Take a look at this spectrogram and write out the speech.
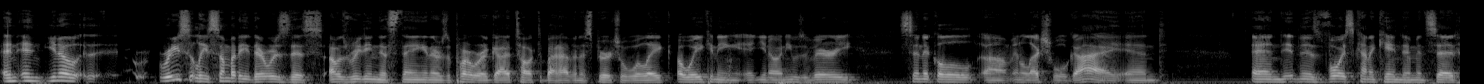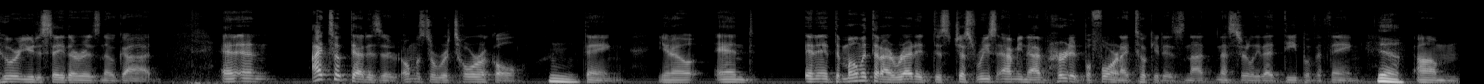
And and you know, recently somebody there was this. I was reading this thing, and there was a part where a guy talked about having a spiritual awakening. You know, and he was a very cynical, um, intellectual guy, and and his voice kind of came to him and said, "Who are you to say there is no God?" And and I took that as a almost a rhetorical Hmm. thing, you know, and and at the moment that I read it, this just recent. I mean, I've heard it before, and I took it as not necessarily that deep of a thing. Yeah. Um,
